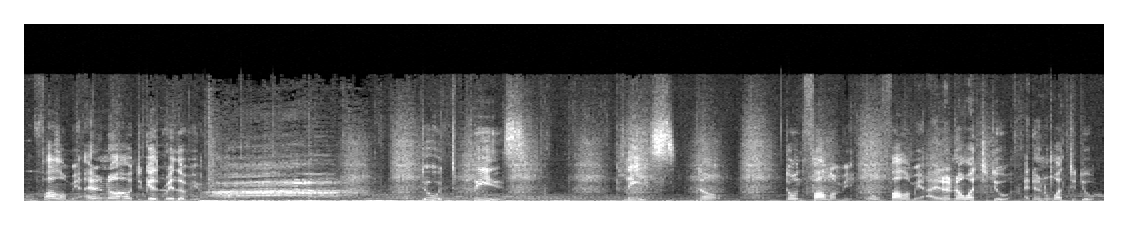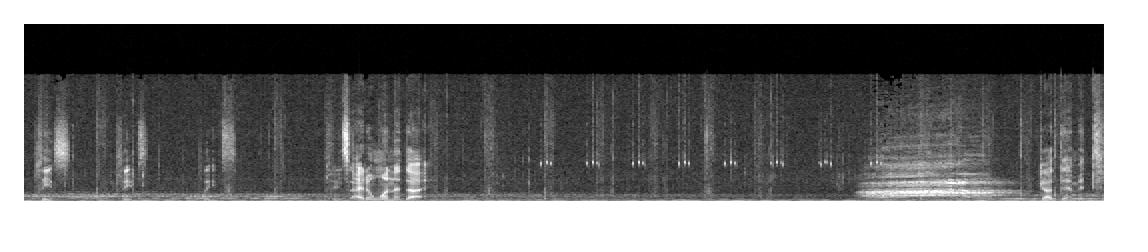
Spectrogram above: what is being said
Don't follow me. I don't know how to get rid of you. Dude, please. Please. No. Don't follow me. Don't follow me. I don't know what to do. I don't know what to do. Please. Please. Please. Please. I don't want to die. God damn it.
